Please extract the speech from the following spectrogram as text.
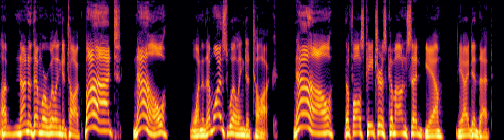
uh, none of them were willing to talk. But now one of them was willing to talk. Now the false teachers come out and said, yeah, yeah, I did that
